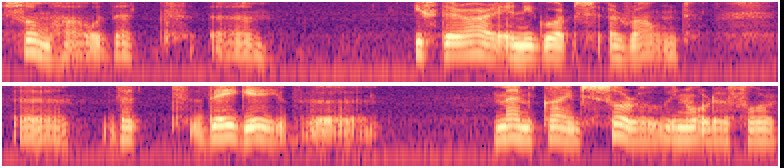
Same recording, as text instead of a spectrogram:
somehow that um, if there are any gods around, uh, that they gave uh, mankind sorrow in order for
